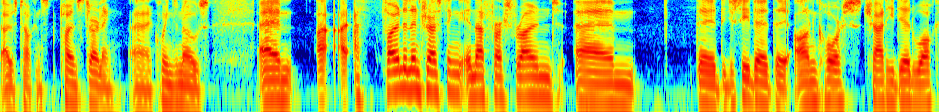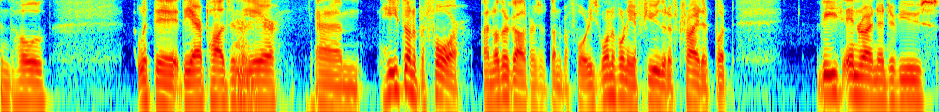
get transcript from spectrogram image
I was talking pound sterling, uh, Queen's nose. Um, I, I, found it interesting in that first round. Um, the did you see the the on course chat he did walking the hole with the the AirPods in the ear? Um, he's done it before, and other golfers have done it before. He's one of only a few that have tried it, but these in round interviews,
